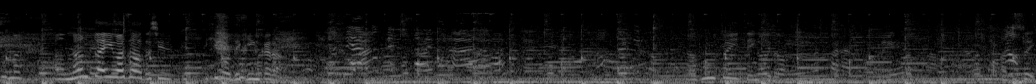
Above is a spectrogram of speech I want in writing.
そんな、あの軟体技私披露できんから。あ、本当いい天気だ。暑い。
